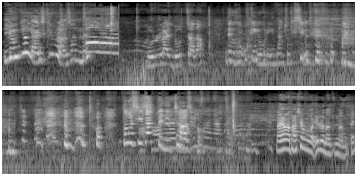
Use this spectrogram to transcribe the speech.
이현경이 아이스크림을 안 샀네. 놀랄 노짜다. 근데 그거 웃긴 게 우리 인당 조리식은 또, 또 시작된 2차죠. 나영아 다시 한 번만 일어나 주면 안 돼?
